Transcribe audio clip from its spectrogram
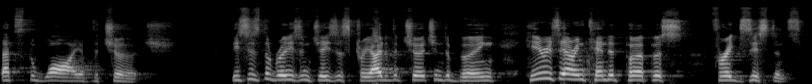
that's the why of the church. This is the reason Jesus created the church into being. Here is our intended purpose for existence.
